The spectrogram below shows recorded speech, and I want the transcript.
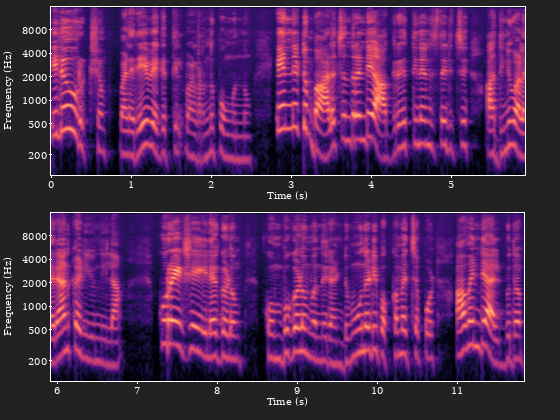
ഇലവ് വൃക്ഷം വളരെ വേഗത്തിൽ വളർന്നു പൊങ്ങുന്നു. എന്നിട്ടും ബാലചന്ദ്രന്റെ ആഗ്രഹത്തിനനുസരിച്ച് അതിന് വളരാൻ കഴിയുന്നില്ല. കുറേശ്ശെ ഇലകളും കൊമ്പുകളും വന്ന് രണ്ടു മൂന്നടി പൊക്കം വെച്ചപ്പോൾ അവന്റെ അത്ഭുതം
